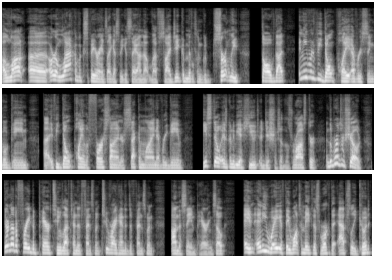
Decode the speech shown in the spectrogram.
a lot, uh, or a lack of experience, I guess we could say, on that left side. Jacob Middleton could certainly solve that. And even if he don't play every single game, uh, if he don't play in the first line or second line every game, he still is going to be a huge addition to this roster. And the Bruins have showed they're not afraid to pair two left-handed defensemen, two right-handed defensemen on the same pairing. So in any way, if they want to make this work, they absolutely could.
